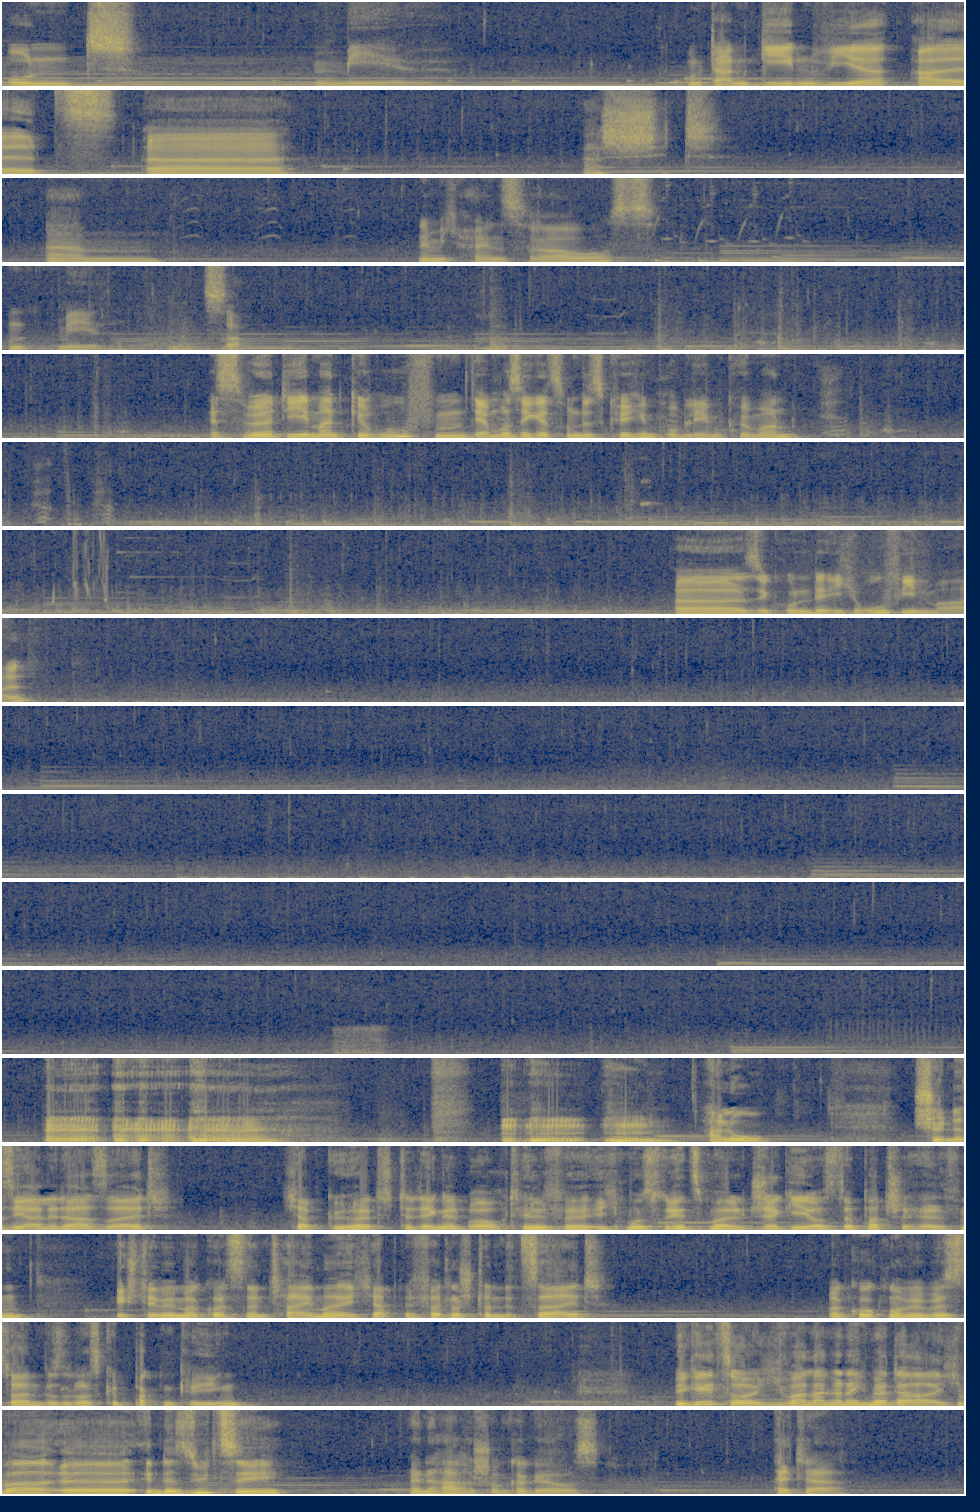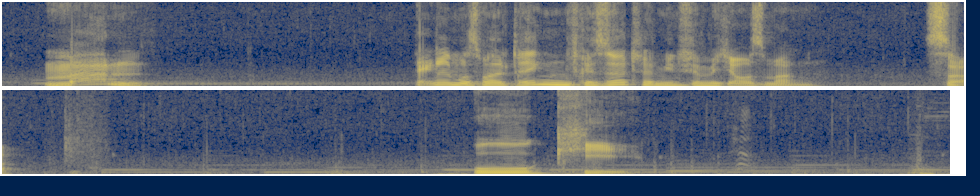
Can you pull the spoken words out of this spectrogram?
Und Mehl. Und dann gehen wir als, äh, ah shit. Ähm, nehme ich eins raus. Und Mehl. So. Es wird jemand gerufen, der muss sich jetzt um das Küchenproblem kümmern. Äh, Sekunde, ich rufe ihn mal. Hallo. Schön, dass ihr alle da seid. Ich habe gehört, der Dengel braucht Hilfe. Ich muss jetzt mal Jackie aus der Patsche helfen. Ich stelle mir mal kurz einen Timer. Ich habe eine Viertelstunde Zeit. Mal gucken, ob wir bis dahin ein bisschen was gebacken kriegen. Wie geht's euch? Ich war lange nicht mehr da. Ich war äh, in der Südsee. Meine Haare schon kacke aus. Alter. Mann! Dengel muss mal dringend einen Friseurtermin für mich ausmachen. So. Okay.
